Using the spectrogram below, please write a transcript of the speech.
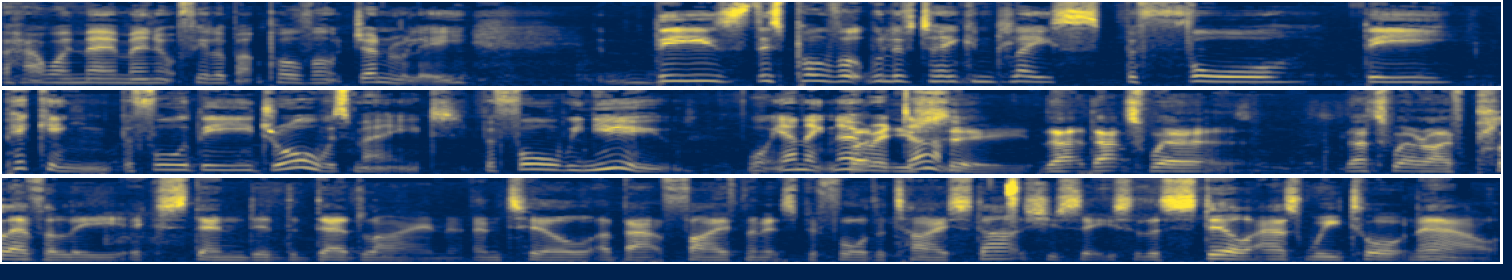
how I may or may not feel about pole vault generally. These this pole vault will have taken place before the picking before the draw was made, before we knew what Yannick Noah but had you done. see, that that's where that's where I've cleverly extended the deadline until about five minutes before the tie starts. You see, so there's still, as we talk now,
